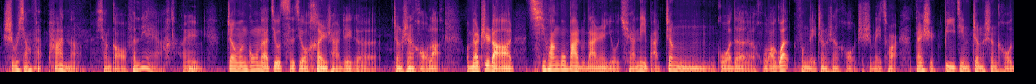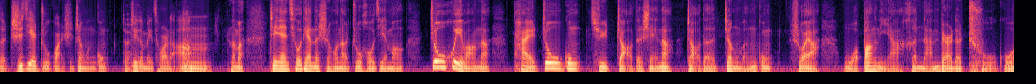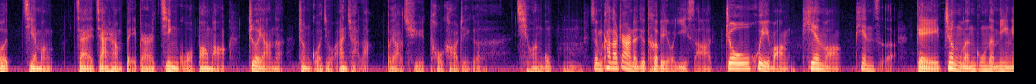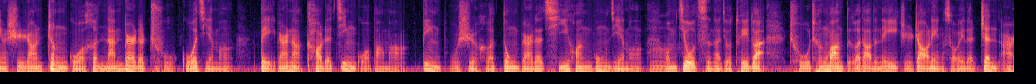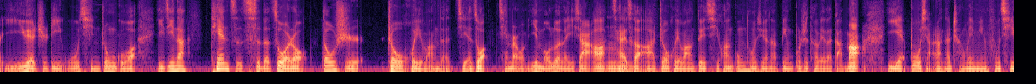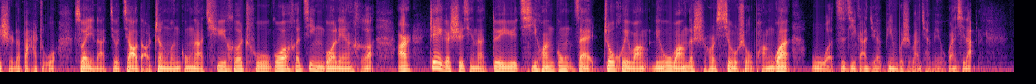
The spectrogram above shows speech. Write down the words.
是不是想反叛呢？想搞分裂呀！哎，郑文公呢，就此就恨上这个郑申侯了。我们要知道啊，齐桓公霸主大人有权利把郑国的虎牢关封给郑申侯，这是没错。但是毕竟郑申侯的直接主管是郑文公，对这个没错的啊。嗯，那么这年秋天的时候呢，诸侯结盟，周惠王呢派周公去找的谁呢？找的郑文公，说呀，我帮你啊和南边的楚国结盟。再加上北边晋国帮忙，这样呢，郑国就安全了，不要去投靠这个齐桓公。嗯，所以我们看到这儿呢，就特别有意思啊。周惠王天王天子给郑文公的命令是让郑国和南边的楚国结盟，北边呢靠着晋国帮忙。并不是和东边的齐桓公结盟，我们就此呢就推断楚成王得到的那一纸诏令，所谓的震耳一跃之地，无侵中国，以及呢天子赐的坐肉，都是。周惠王的杰作，前面我们阴谋论了一下啊，猜测啊，周惠王对齐桓公同学呢，并不是特别的感冒，也不想让他成为名副其实的霸主，所以呢，就教导郑文公呢去和楚国和晋国联合。而这个事情呢，对于齐桓公在周惠王流亡的时候袖手旁观，我自己感觉并不是完全没有关系的。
